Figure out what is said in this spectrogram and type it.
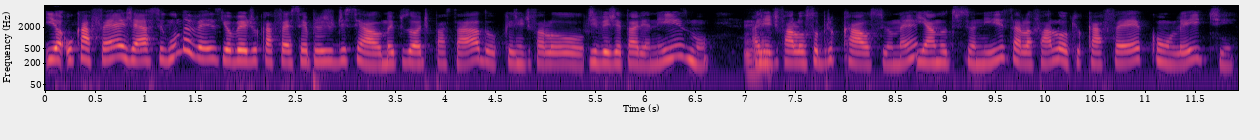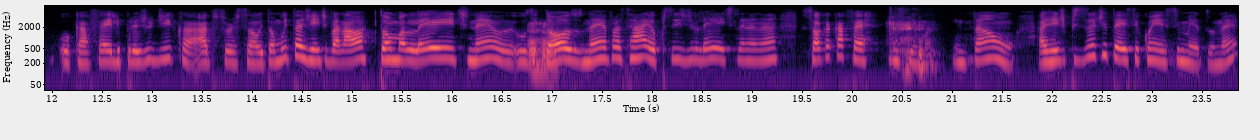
E o café já é a segunda vez que eu vejo o café ser prejudicial. No episódio passado, que a gente falou de vegetarianismo, a Uhum. gente falou sobre o cálcio, né? E a nutricionista, ela falou que o café com leite, o café ele prejudica a absorção. Então muita gente vai lá, ó, toma leite, né? Os Aham. idosos, né? Fala assim: "Ah, eu preciso de leite", né? Só que é café em cima. Então, a gente precisa de ter esse conhecimento, né?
